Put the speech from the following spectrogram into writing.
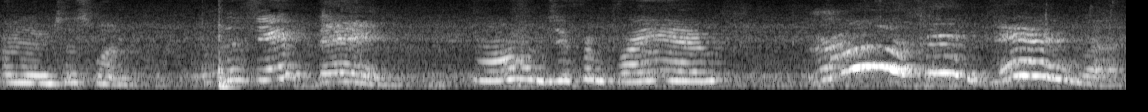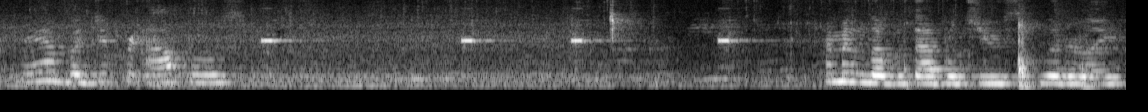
and then this one. It's the same thing. Oh, different brand. Girl, same thing. Yeah, but different apples. I'm in love with apple juice, literally.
